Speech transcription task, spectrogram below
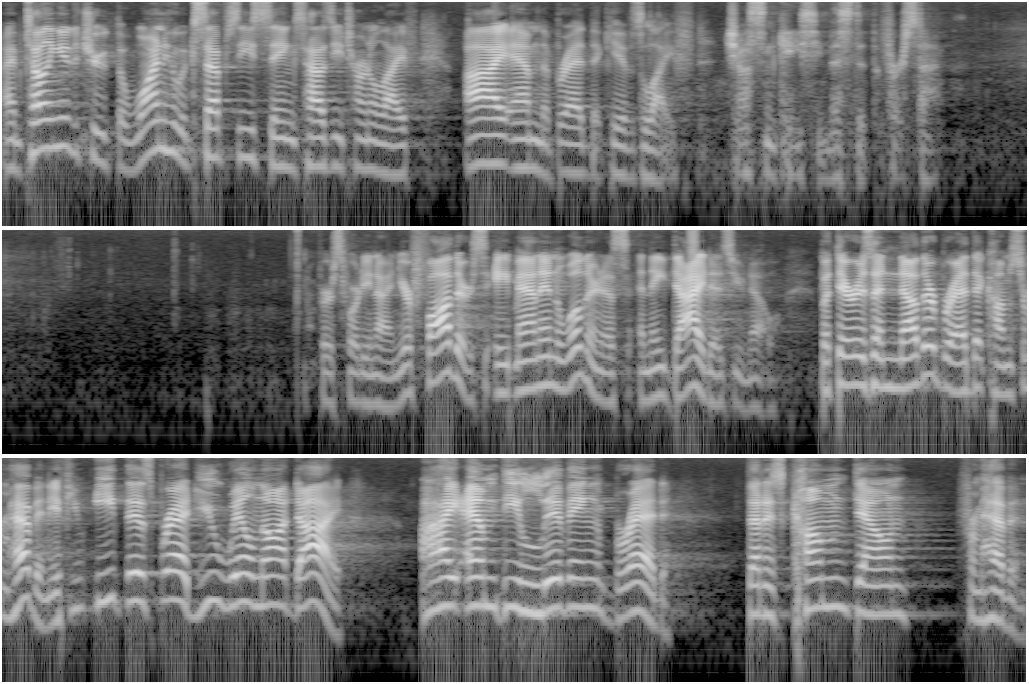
I am telling you the truth. The one who accepts these things has eternal life. I am the bread that gives life just in case you missed it the first time. Verse 49 Your fathers ate manna in the wilderness, and they died, as you know. But there is another bread that comes from heaven. If you eat this bread, you will not die. I am the living bread that has come down from heaven.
